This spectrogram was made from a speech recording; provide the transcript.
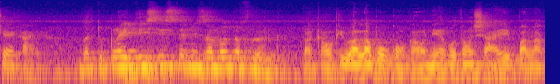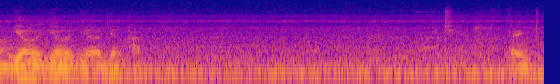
แก้ไข But to play this system is a lot of work. แต่เขาคิดว่าระบบของเขาเนี่ยก็ต้องใช้พลังเยอะเยอะเยอะเยอะครับ Thank you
